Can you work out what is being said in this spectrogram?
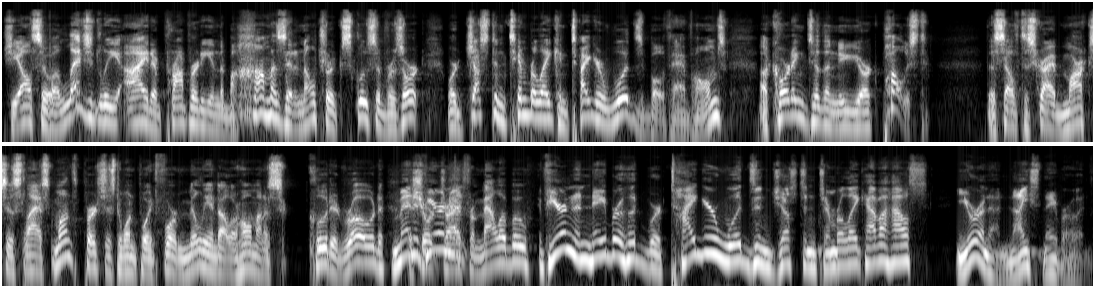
She also allegedly eyed a property in the Bahamas at an ultra-exclusive resort where Justin Timberlake and Tiger Woods both have homes, according to the New York Post. The self-described Marxist last month purchased a $1.4 million home on a secluded road, Man, a short drive a- from Malibu. If you're in a neighborhood where Tiger Woods and Justin Timberlake have a house, you're in a nice neighborhood.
